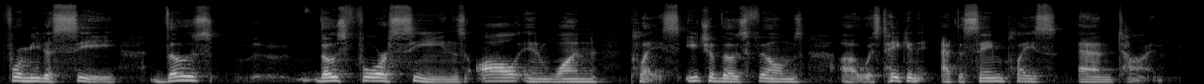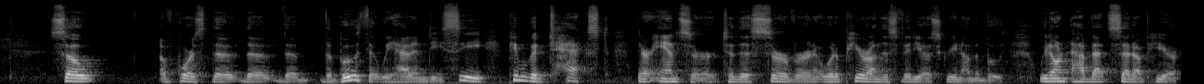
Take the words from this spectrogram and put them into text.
for me to see those, those four scenes all in one place? Each of those films uh, was taken at the same place and time. So, of course, the, the, the, the booth that we had in DC, people could text their answer to this server and it would appear on this video screen on the booth. We don't have that set up here,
